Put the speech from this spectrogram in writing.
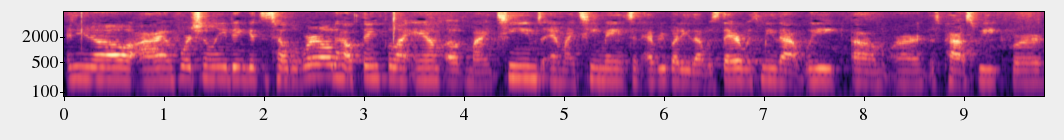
And you know, I unfortunately didn't get to tell the world how thankful I am of my teams and my teammates and everybody that was there with me that week um, or this past week for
